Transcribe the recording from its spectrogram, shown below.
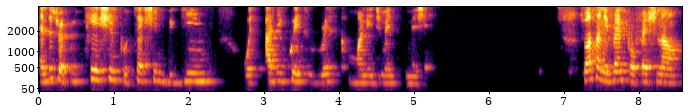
And this reputation protection begins with adequate risk management measures. So as an event professional,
